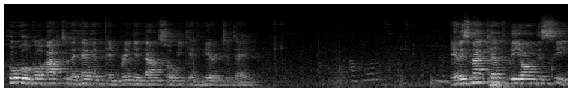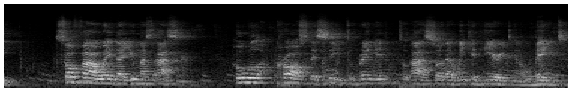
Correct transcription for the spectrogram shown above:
who will go up to the heaven and bring it down so we can hear it today? It is not kept beyond the sea, so far away that you must ask, who will cross the sea to bring it to us so that we can hear it and obey it?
